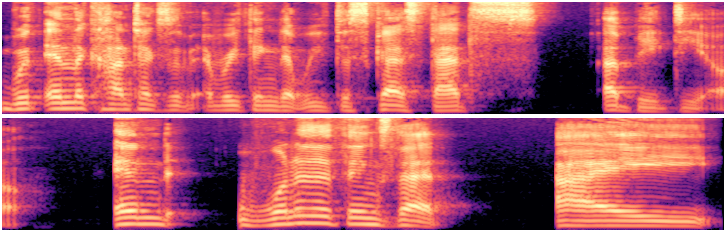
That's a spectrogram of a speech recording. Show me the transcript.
within the context of everything that we've discussed, that's a big deal. And one of the things that I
